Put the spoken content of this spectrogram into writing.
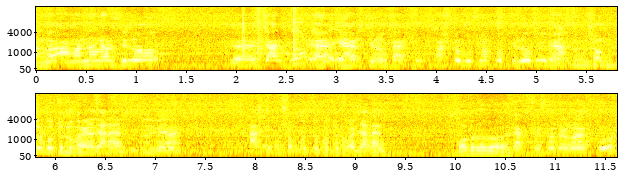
আমার আমার নানার ছিল চার এহার ছিল চার সম্পদ ছিল দুই ভাই কতটুকু হয় জানেন? কতটুকু জানেন? কতটুকু হয়? একশো শতক ফুট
